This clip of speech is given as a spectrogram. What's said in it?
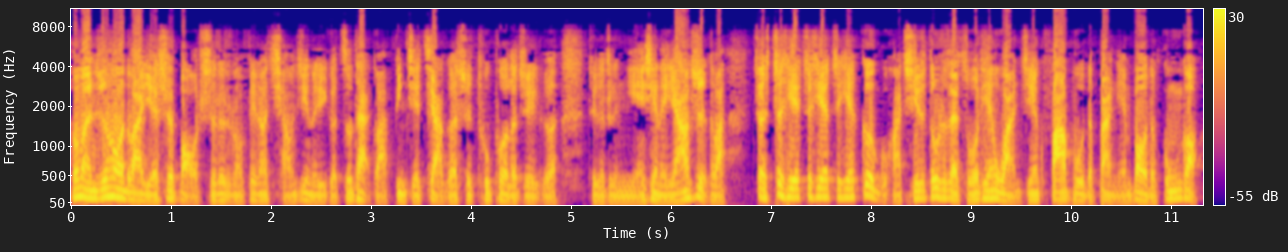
封板之后，对吧？也是保持了这种非常强劲的一个姿态，对吧？并且价格是突破了这个这个这个年限的压制，对吧？这这些这些这些个股哈，其实都是在昨天晚间发布的半年报的公告。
